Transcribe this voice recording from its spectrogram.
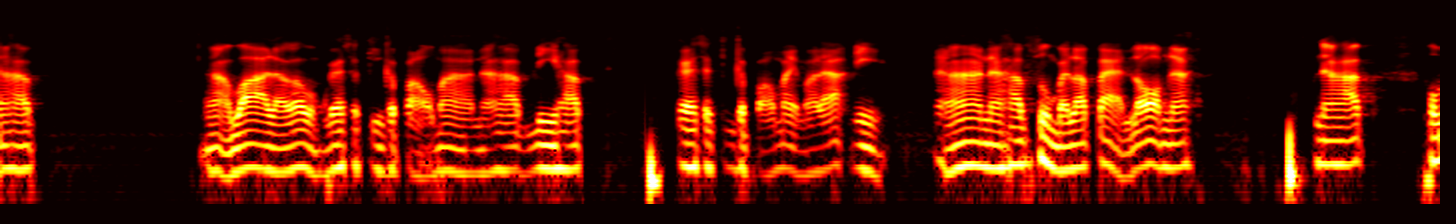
นะครับอ่าว่าแล้วก็ผมได้สกินกระเป๋ามานะครับนี่ครับได้สกินกระเป๋าใหม่มาแล้วนี่อ่านะครับ สุ่มไปละแปดรอบนะนะครับ ผม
